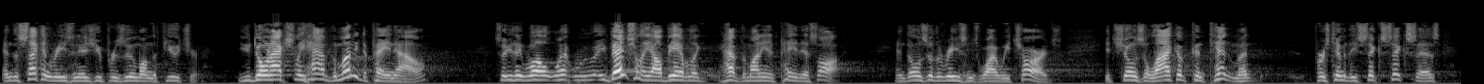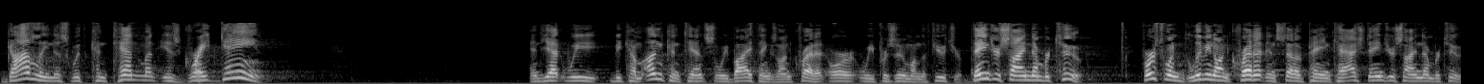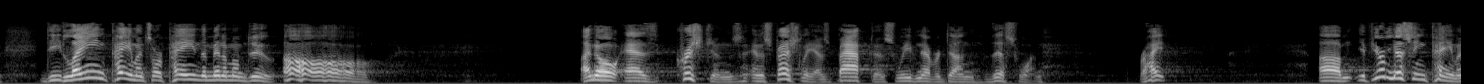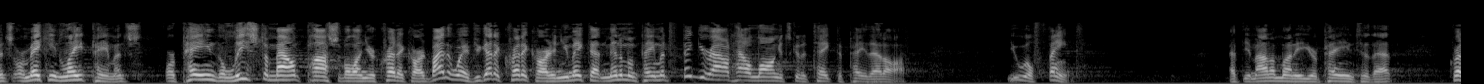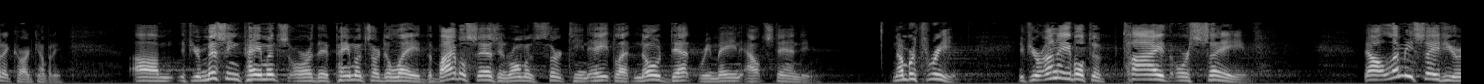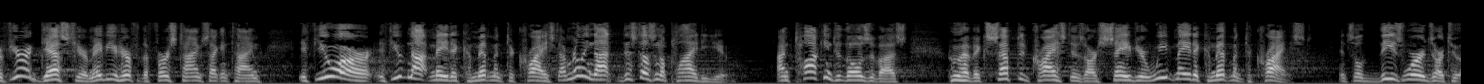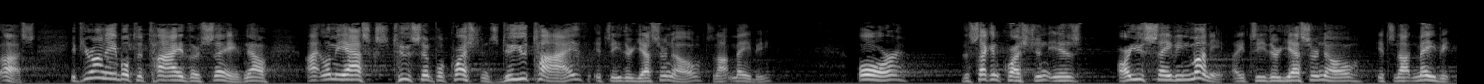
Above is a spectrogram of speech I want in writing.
And the second reason is you presume on the future. You don't actually have the money to pay now. So you think, well, eventually I'll be able to have the money and pay this off. And those are the reasons why we charge. It shows a lack of contentment. 1 Timothy 6, 6 says, godliness with contentment is great gain. And yet we become uncontent, so we buy things on credit or we presume on the future. Danger sign number two. First one, living on credit instead of paying cash. Danger sign number two. Delaying payments or paying the minimum due. Oh. I know as Christians, and especially as Baptists, we've never done this one. Right? Um, if you're missing payments or making late payments or paying the least amount possible on your credit card, by the way, if you got a credit card and you make that minimum payment, figure out how long it's going to take to pay that off. You will faint at the amount of money you're paying to that credit card company um, if you're missing payments or the payments are delayed, the Bible says in Romans 13:8, "Let no debt remain outstanding." Number three, if you're unable to tithe or save. Now, let me say to you, if you're a guest here, maybe you're here for the first time, second time, if you are, if you've not made a commitment to Christ, I'm really not, this doesn't apply to you. I'm talking to those of us who have accepted Christ as our Savior. We've made a commitment to Christ. And so these words are to us. If you're unable to tithe or save, now, I, let me ask two simple questions. Do you tithe? It's either yes or no. It's not maybe. Or, the second question is, are you saving money? It's either yes or no. It's not maybe.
